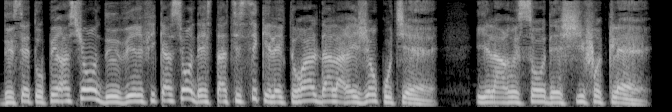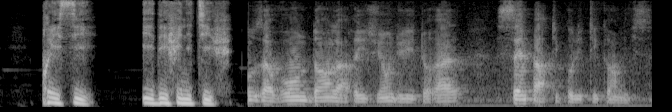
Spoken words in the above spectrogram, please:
De cette opération de vérification des statistiques électorales dans la région côtière, il en ressort des chiffres clairs, précis et définitifs. Nous avons dans la région du littoral cinq partis politiques en lice.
